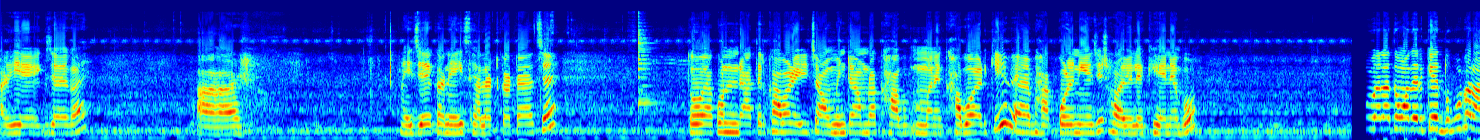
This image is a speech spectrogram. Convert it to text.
আর এই এক জায়গায়। আর এই যে এখানে এই স্যালাড কাটা আছে। তো এখন রাতের খাবার এই চাউমিনটা আমরা খাব মানে খাব আর কি ভাগ করে নিয়েছি, সবাই মিলে খেয়ে নেব। দুপুরবেলা তোমাদেরকে, দুপুরবেলা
